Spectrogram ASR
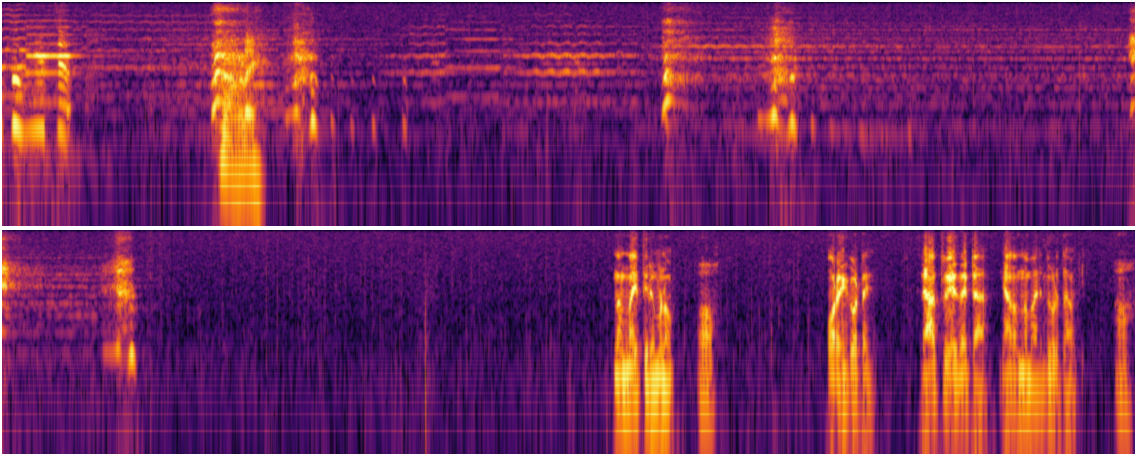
പൊങ്ങിച്ചു മോളെ. നന്നായി തിരുമണം. ഓ ഉറങ്ങിക്കോട്ടെ. രാത്രി എഴുന്നേറ്റാ ഞാൻ തന്ന മരുന്ന് കൊടുത്താൽ മതി. ആ.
